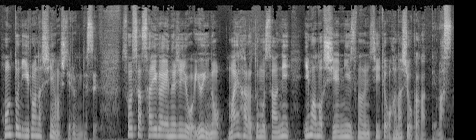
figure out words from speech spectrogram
本当にいろんな支援をしてるんです。そうした災害 NGO ゆいの前原智さんに今の支援ニーズなどについてお話を伺っています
